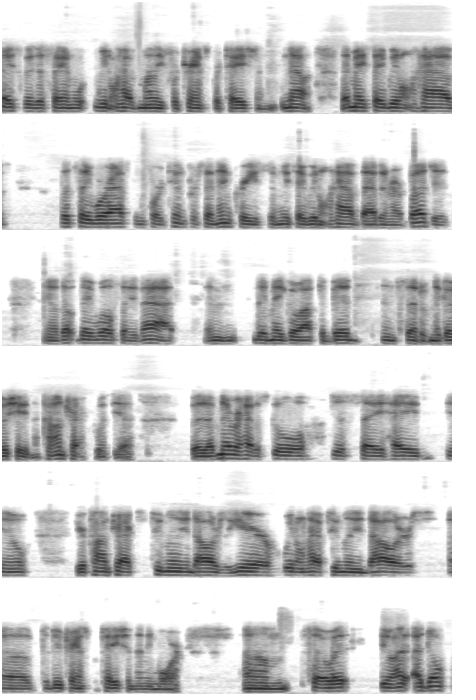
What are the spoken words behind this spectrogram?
basically just saying we don't have money for transportation. Now they may say we don't have. Let's say we're asking for a 10% increase, and we say we don't have that in our budget. You know, they will say that, and they may go out to bid instead of negotiating a contract with you. But I've never had a school just say, "Hey, you know, your contract's two million dollars a year. We don't have two million dollars uh, to do transportation anymore." Um, so it, you know, I, I don't.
